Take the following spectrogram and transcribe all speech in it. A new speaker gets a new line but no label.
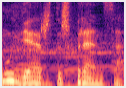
Mulheres de Esperança.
